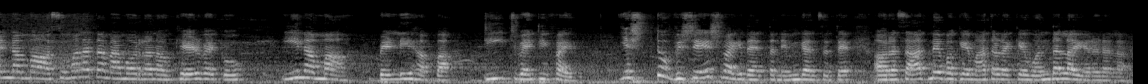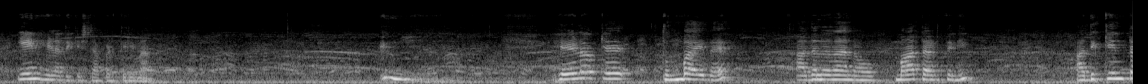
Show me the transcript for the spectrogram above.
ಅಂಡ್ ನಮ್ಮ ಸುಮಲತಾ ಮ್ಯಾಮ್ ಅವ್ರನ್ನ ನಾವು ಕೇಳಬೇಕು. ಈ ನಮ್ಮ ಬೆಳ್ಳಿ ಹಬ್ಬ ಡಿ ಟ್ವೆಂಟಿ ಫೈವ್ ಎಷ್ಟು ವಿಶೇಷವಾಗಿದೆ ಅಂತ ನಿಮ್ಗೆ ಅನ್ಸುತ್ತೆ ಅವರ ಸಾಧನೆ ಬಗ್ಗೆ ಮಾತಾಡೋಕ್ಕೆ ಒಂದಲ್ಲ, ಎರಡಲ್ಲ. ಏನು ಹೇಳೋದಕ್ಕೆ ಇಷ್ಟಪಡ್ತೀರಿ ಮ್ಯಾಮ್ ಹೇಳೋಕ್ಕೆ ತುಂಬ ಇದೆ. ಅದನ್ನು ನಾನು ಮಾತಾಡ್ತೀನಿ. ಅದಕ್ಕಿಂತ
